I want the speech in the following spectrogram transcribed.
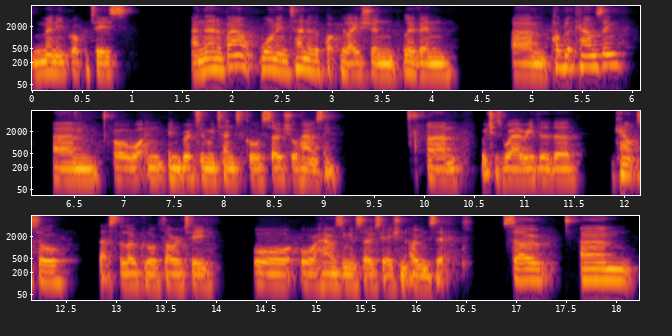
many properties. And then about one in 10 of the population live in um, public housing, um, or what in, in, Britain we tend to call social housing, um, which is where either the council, that's the local authority, or, or a housing association owns it. So um,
